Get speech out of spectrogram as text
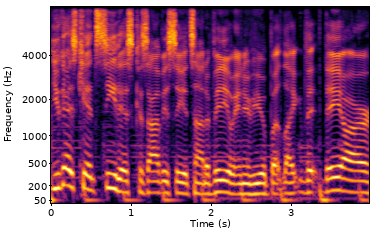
you guys can't see this because obviously it's not a video interview, but like th- they are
